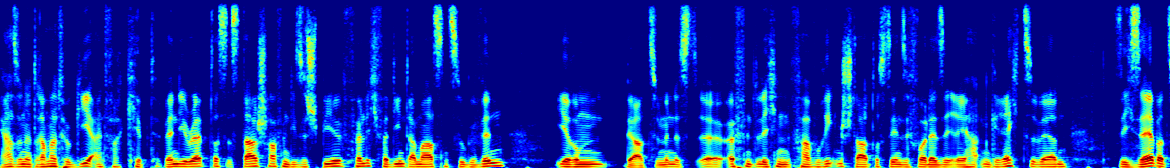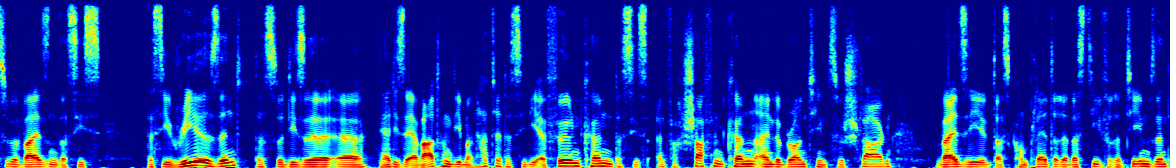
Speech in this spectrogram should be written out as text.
ja, so eine Dramaturgie einfach kippt. Wenn die Raptors es da schaffen, dieses Spiel völlig verdientermaßen zu gewinnen, ihrem, ja, zumindest äh, öffentlichen Favoritenstatus, den sie vor der Serie hatten, gerecht zu werden, sich selber zu beweisen, dass sie es dass sie real sind, dass so diese, äh, ja, diese Erwartungen, die man hatte, dass sie die erfüllen können, dass sie es einfach schaffen können, ein LeBron-Team zu schlagen, weil sie das komplettere, das tiefere Team sind.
